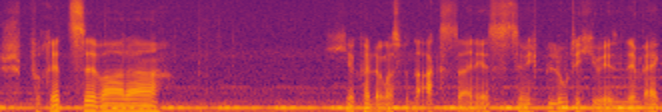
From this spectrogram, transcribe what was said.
Spritze war da. Hier könnte irgendwas mit einer Axt sein. Hier ist es ziemlich blutig gewesen in dem Eck.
